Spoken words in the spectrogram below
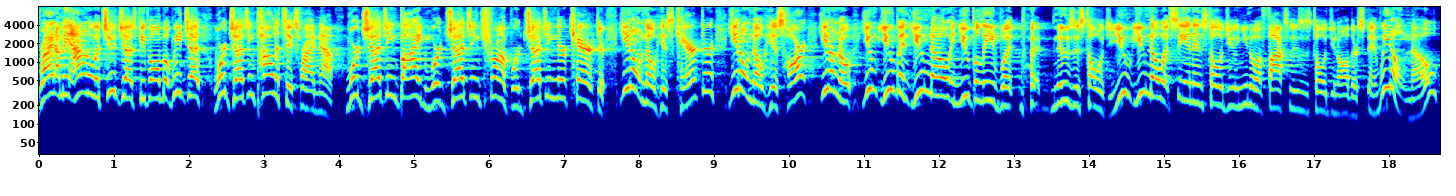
Right? I mean, I don't know what you judge people on, but we judge, we're judging politics right now. We're judging Biden. We're judging Trump. We're judging their character. You don't know his character. You don't know his heart. You don't know, you, you've been, you know and you believe what, what news has told you. you. You know what CNN's told you and you know what Fox News has told you and all their spin. We don't know.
